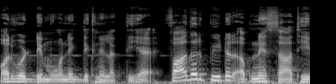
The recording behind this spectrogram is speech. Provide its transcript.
और वो डिमोनिक दिखने लगती है। फादर पीटर अपने साथी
